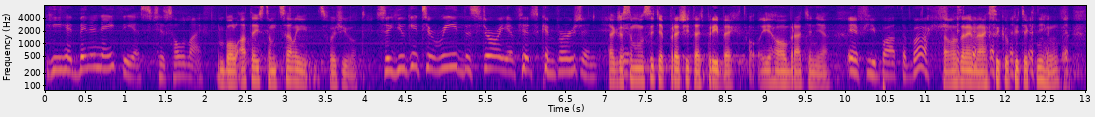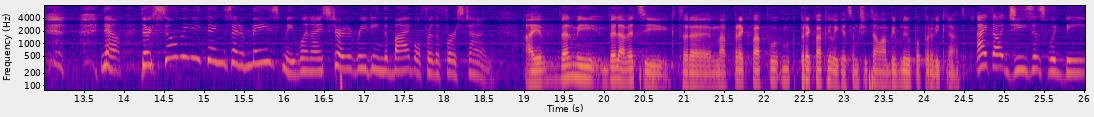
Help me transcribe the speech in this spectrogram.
he had been an atheist his whole life. Bol ateistom celý svoj život. So you get to read the story of his conversion Takže si musíte prečítať príbeh jeho obratenia. if you bought the book. Samozrejme, ak si kúpite knihu. Now, there's so many things that amazed me when I started reading the Bible for the first time. A je veľmi veľa vecí, ktoré ma prekvapu, prekvapili, keď som čítala Bibliu poprvýkrát. I thought Jesus would be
